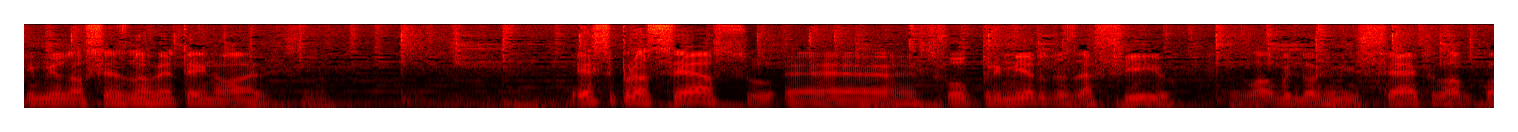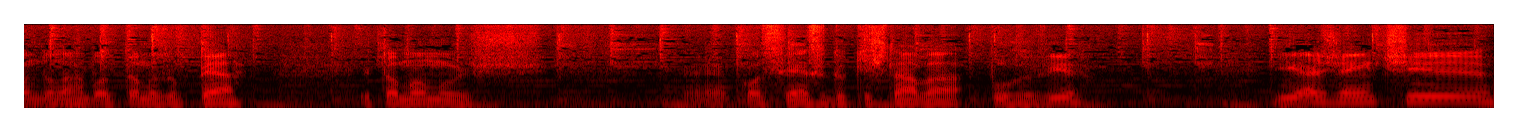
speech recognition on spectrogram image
Em 1999. Sim. Esse processo é, foi o primeiro desafio, logo em 2007, logo quando nós botamos o pé e tomamos é, consciência do que estava por vir. E a gente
